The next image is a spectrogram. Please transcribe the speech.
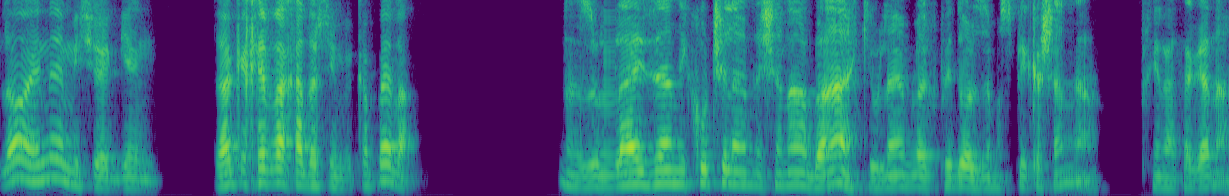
לא, אין מי שיגן. זה רק החבר'ה החדשים וקפלה. אז אולי זה המיקוד שלהם לשנה הבאה, כי אולי הם לא הקפידו על זה מספיק השנה, מבחינת הגנה.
